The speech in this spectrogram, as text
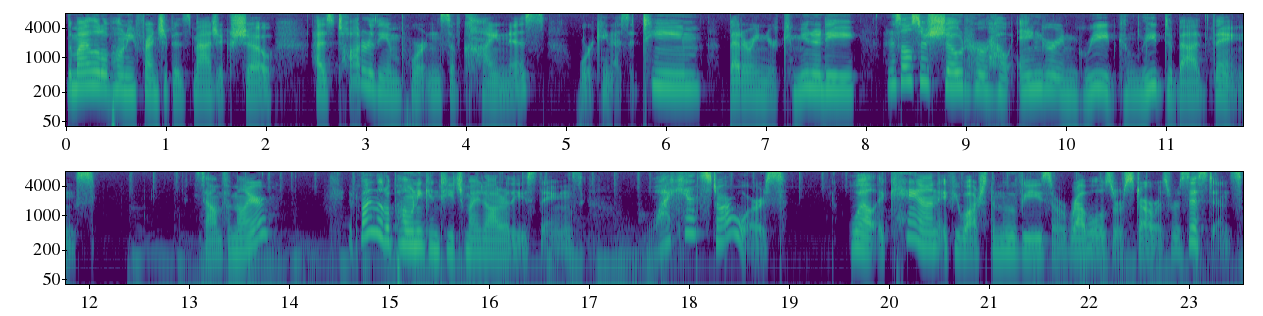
The My Little Pony Friendship is Magic show has taught her the importance of kindness, working as a team, bettering your community, and has also showed her how anger and greed can lead to bad things. Sound familiar? If My Little Pony can teach my daughter these things, why can't Star Wars? Well, it can if you watch the movies or Rebels or Star Wars Resistance.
